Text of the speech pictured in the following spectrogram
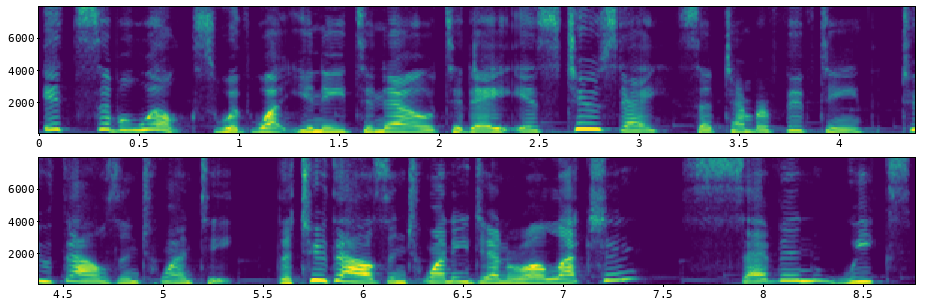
It's Sybil Wilkes with what you need to know. Today is Tuesday, September 15th, 2020. The 2020 general election, seven weeks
